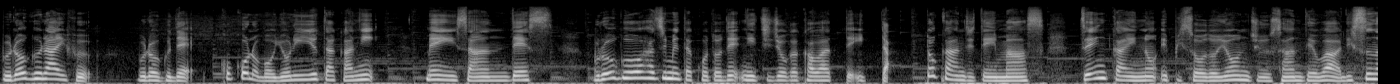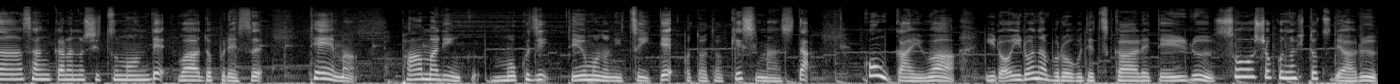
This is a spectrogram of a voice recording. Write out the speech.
ブログライフブログで心をより豊かにメイさんです。ブログを始めたことで日常が変わっていったと感じています。前回のエピソード43ではリスナーさんからの質問でワードプレステーマパーマリンク目次っていうものについてお届けしました。今回はいろいろなブログで使われている装飾の一つである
